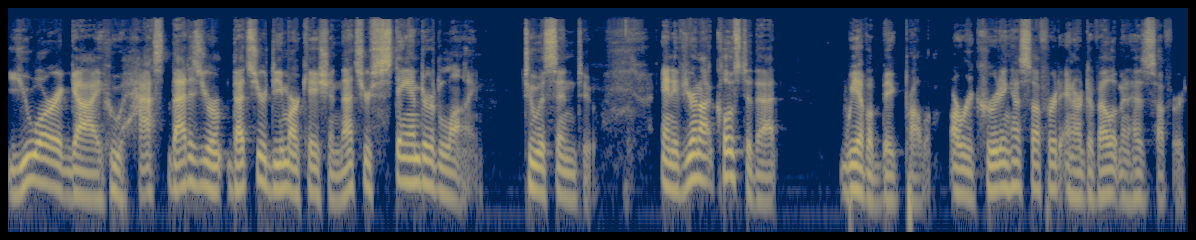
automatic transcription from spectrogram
you are a guy who has that is your that's your demarcation. That's your standard line to ascend to. And if you're not close to that, we have a big problem. Our recruiting has suffered and our development has suffered.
